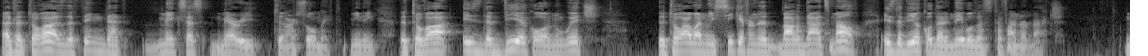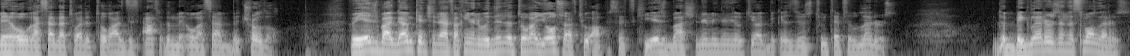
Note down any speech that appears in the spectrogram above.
that the Torah is the thing that makes us marry to our soulmate. Meaning, the Torah is the vehicle in which the Torah, when we seek it from the Bardat's mouth, is the vehicle that enables us to find our match. Me'orasa, that's why the Torah is this after the Me'orasa betrothal. And within the Torah, you also have two opposites. Because there's two types of letters the big letters and the small letters.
